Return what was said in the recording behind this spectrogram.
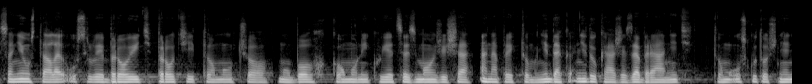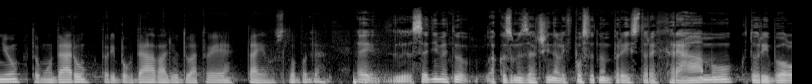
sa neustále usiluje brojiť proti tomu, čo mu Boh komunikuje cez Mojžiša a napriek tomu nedokáže zabrániť tomu uskutočneniu, tomu daru, ktorý Boh dáva ľudu a to je tá jeho sloboda. Hej, sedíme tu, ako sme začínali v posvetnom priestore chrámu, ktorý bol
